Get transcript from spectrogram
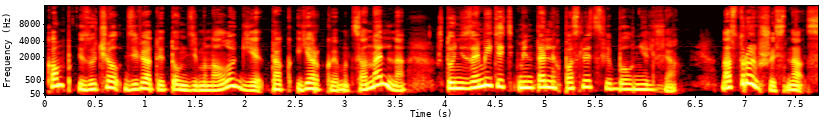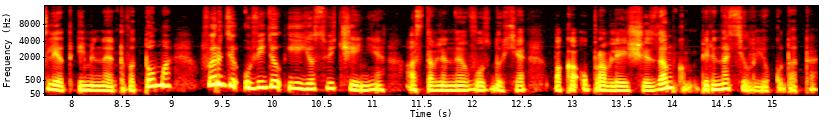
Камп изучал девятый том демонологии так ярко эмоционально, что не заметить ментальных последствий было нельзя. Настроившись на след именно этого тома, Ферди увидел ее свечение, оставленное в воздухе, пока управляющий замком переносил ее куда-то.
